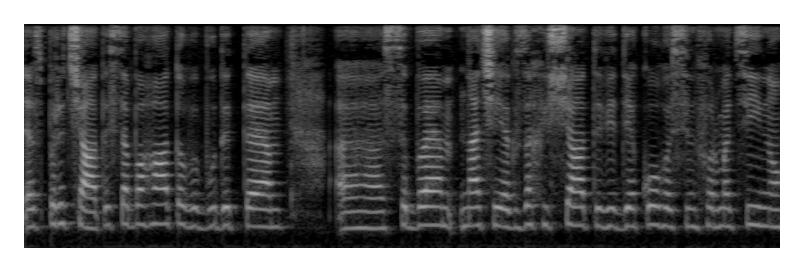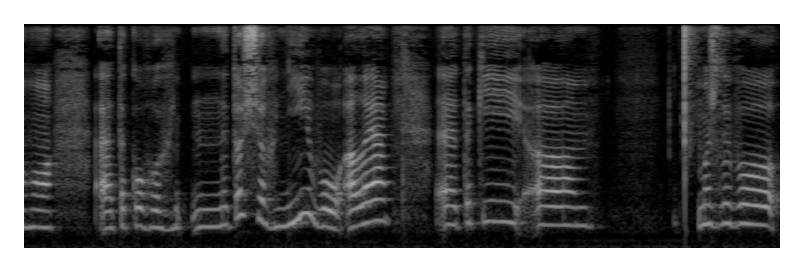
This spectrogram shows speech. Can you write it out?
е, сперечатися багато, ви будете себе, наче як захищати від якогось інформаційного такого не то що гніву, але такий. Можливо,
